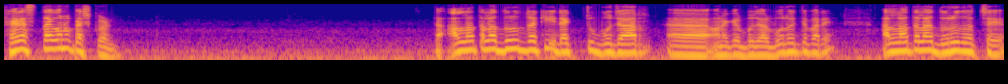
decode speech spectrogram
ফেরেস্তাগণও পেশ করেন। তা আল্লাহ তালা দুরুদরা কি? এটা একটু বোঝার অনেকের বোঝার ভুল হইতে পারে। আল্লাহ তালা দুরুদ হচ্ছে,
